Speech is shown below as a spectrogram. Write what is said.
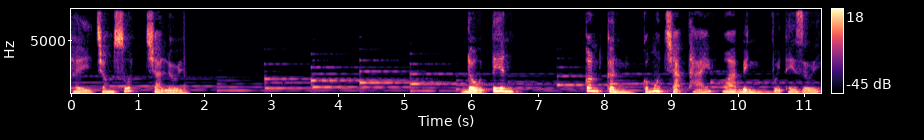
Thầy trong suốt trả lời, đầu tiên con cần có một trạng thái hòa bình với thế giới.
